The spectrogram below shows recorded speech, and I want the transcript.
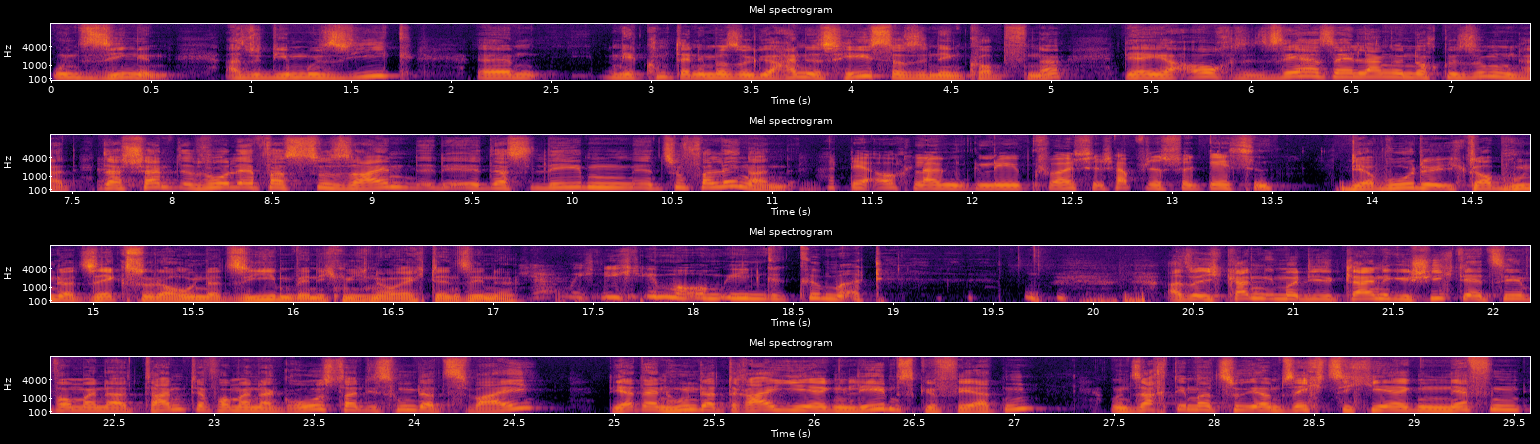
und Singen. Also die Musik ähm, mir kommt dann immer so Johannes Hesters in den Kopf, ne? der ja auch sehr, sehr lange noch gesungen hat. Das scheint wohl etwas zu sein, das Leben äh, zu verlängern. Hat der auch lange gelebt? Ich weiß, ich habe das vergessen. Der wurde, ich glaube, 106 oder 107, wenn ich mich noch recht entsinne. Ich habe mich nicht immer um ihn gekümmert. Also ich kann immer diese kleine Geschichte erzählen von meiner Tante, von meiner Großtante, ist 102. Die hat einen 103-jährigen Lebensgefährten und sagt immer zu ihrem 60-jährigen Neffen,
